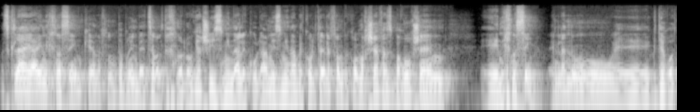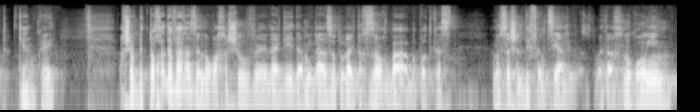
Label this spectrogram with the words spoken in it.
אז כלי AI נכנסים, כי אנחנו מדברים בעצם על טכנולוגיה שהיא זמינה לכולם, היא זמינה בכל טלפון, בכל מחשב, אז ברור שהם אה, נכנסים, אין לנו אה, גדרות. כן. אוקיי? עכשיו, בתוך הדבר הזה נורא חשוב אה, להגיד, המילה הזאת אולי תחזור בפודקאסט, הנושא של דיפרנציאליות. זאת אומרת, אנחנו רואים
